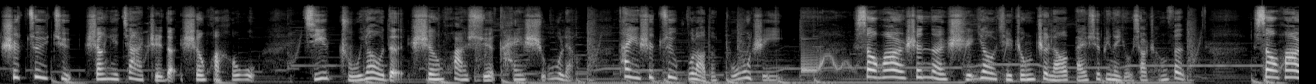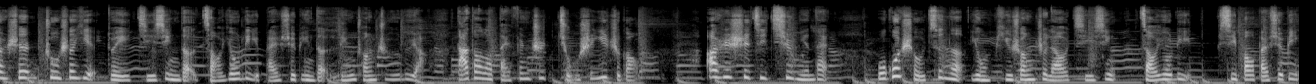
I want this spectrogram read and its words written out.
是最具商业价值的砷化合物，及主要的砷化学开始物料，它也是最古老的毒物之一。桑花二砷呢是药剂中治疗白血病的有效成分。桑花二参注射液对急性的早幼粒白血病的临床治愈率啊达到了百分之九十一之高。二十世纪七十年代，我国首次呢用砒霜治疗急性早幼粒细胞白血病，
